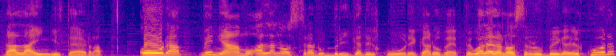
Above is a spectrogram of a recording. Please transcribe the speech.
dalla Inghilterra. Ora veniamo alla nostra rubrica del cuore, caro Peppe. Qual è la nostra rubrica del cuore?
